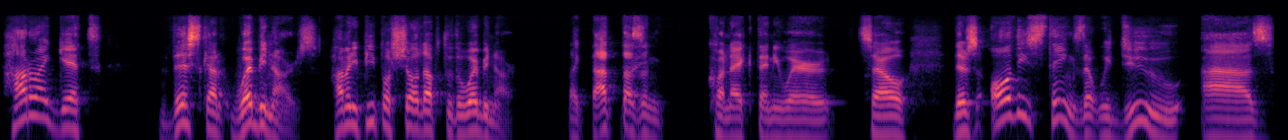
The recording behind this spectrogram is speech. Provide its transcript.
how do i get this kind of webinars? How many people showed up to the webinar? Like that doesn't right. connect anywhere. So there's all these things that we do as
